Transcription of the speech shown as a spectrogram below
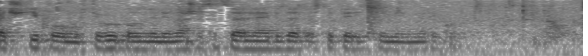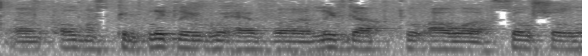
почти полностью выполнили наши социальные обязательства перед семьями моряков. Uh, almost completely, we have uh, lived up to our social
